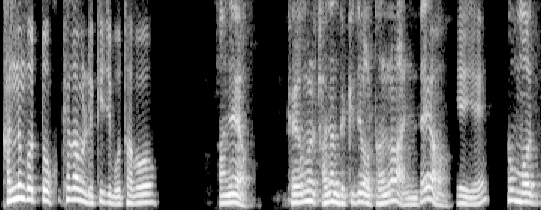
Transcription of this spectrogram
갖는 것도 쾌감을 느끼지 못하고 아니에요. 쾌감을 전혀 느끼지 못하는 건 아닌데요. 예, 예. 그뭐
